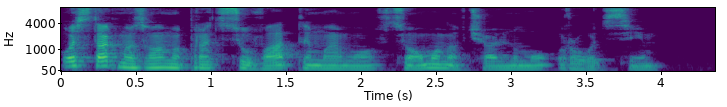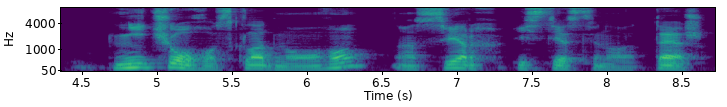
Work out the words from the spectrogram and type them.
Ось так ми з вами працюватимемо в цьому навчальному році. Нічого складного, сверхъестественного теж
